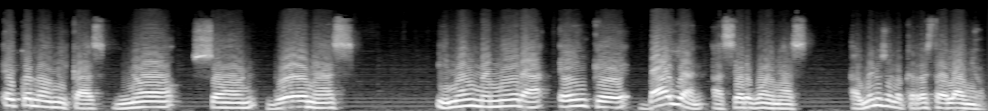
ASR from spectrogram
económicas no son buenas y no hay manera en que vayan a ser buenas, al menos en lo que resta del año.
